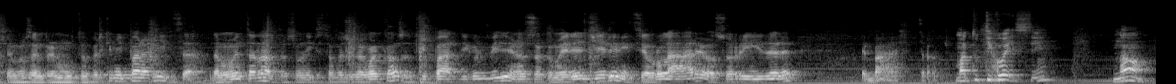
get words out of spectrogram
sembro, sempre muto, perché mi paralizza. Da un momento all'altro sono lì che sto facendo qualcosa, tu parti col video e non so come reagire, inizio a urlare o a sorridere e basta. Ma tutti questi? No.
